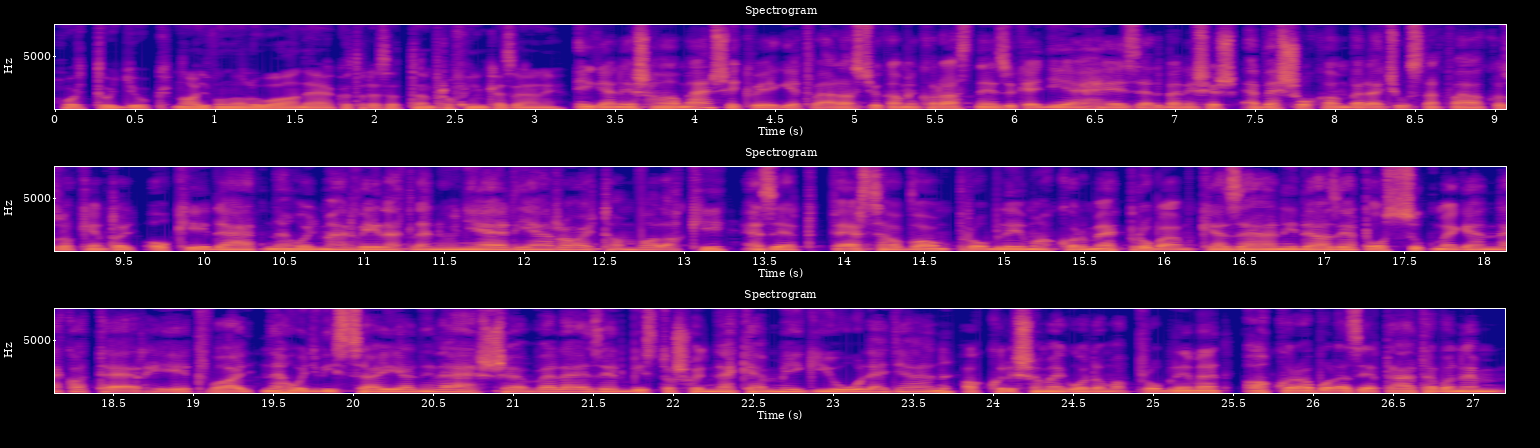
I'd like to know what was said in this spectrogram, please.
hogy tudjuk nagyvonalúan, elkötelezetten profin kezelni. Igen, és ha a másik végét választjuk, amikor azt nézzük egy ilyen helyzetben, és, és ebbe sokan belecsúsznak vállalkozóként, hogy oké, okay, de hát nehogy már véletlenül nyerjen rajtam valaki, ezért persze, ha van probléma, akkor megpróbálom kezelni, de azért osszuk meg ennek a terhét, vagy nehogy visszaélni lehessen vele, ezért biztos, hogy nekem még jó legyen, akkor is, ha megoldom a problémát, problémát, akkor abból azért általában nem,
